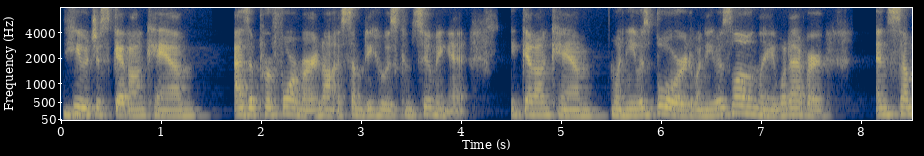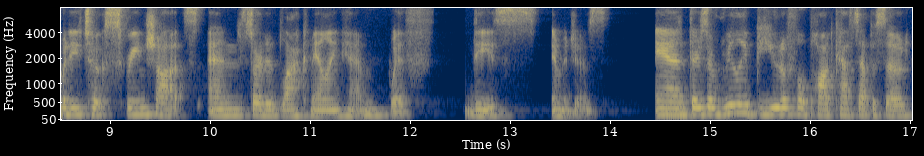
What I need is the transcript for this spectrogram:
He Mm-hmm. would just get on cam as a performer, not as somebody who was consuming it. He'd get on cam when he was bored, when he was lonely, whatever. And somebody took screenshots and started blackmailing him with these images. And there's a really beautiful podcast episode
